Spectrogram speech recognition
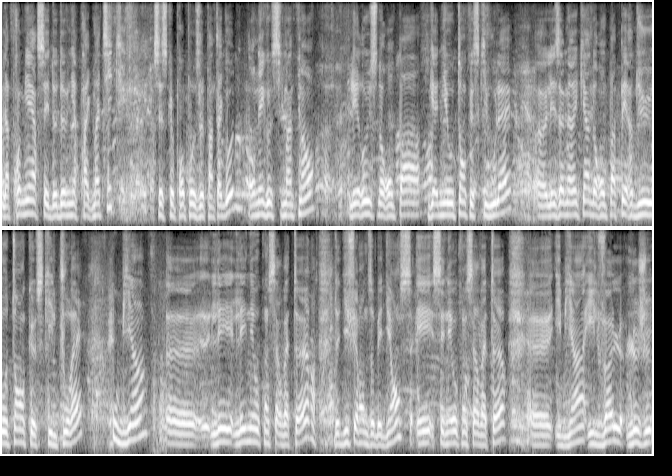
La première, c'est de devenir pragmatique. C'est ce que propose le Pentagone. On négocie maintenant. Les Russes n'auront pas gagné autant que ce qu'ils voulaient. Euh, les Américains n'auront pas perdu autant que ce qu'ils pourraient. Ou bien euh, les, néoconservateurs de différentes obédiences. Et ces néoconservateurs, euh, eh bien, ils veulent le jeu.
